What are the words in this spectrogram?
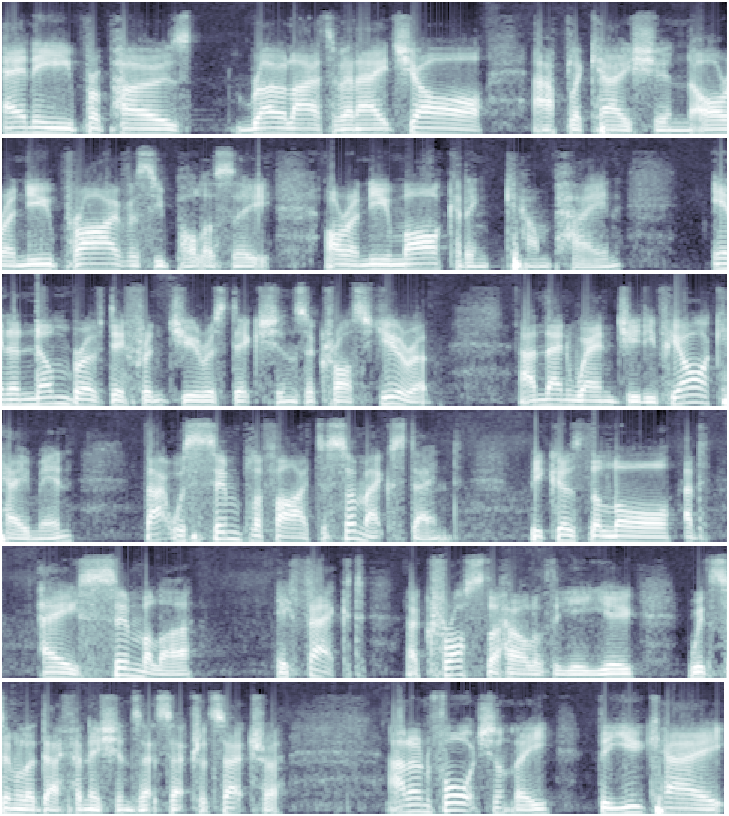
any proposed rollout of an HR application or a new privacy policy or a new marketing campaign in a number of different jurisdictions across Europe. And then when GDPR came in, that was simplified to some extent because the law had a similar effect across the whole of the EU with similar definitions, etc., etc. And unfortunately, the UK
